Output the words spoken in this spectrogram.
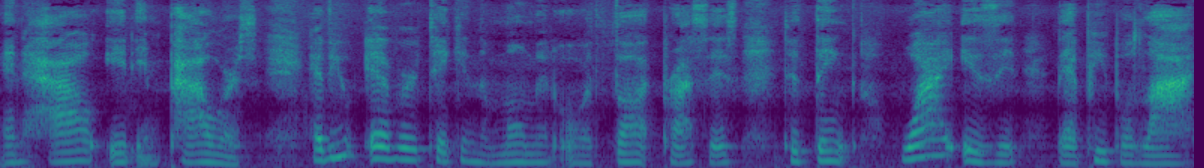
and how it empowers. Have you ever taken the moment or thought process to think, why is it that people lie?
